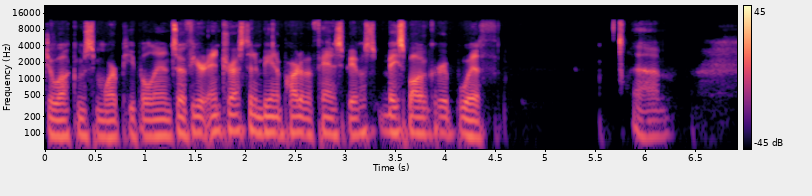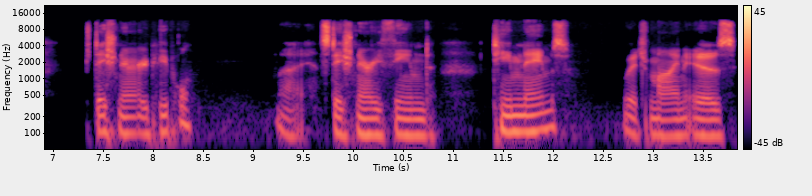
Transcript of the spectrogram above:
to welcome some more people in. So if you're interested in being a part of a fantasy baseball group with um, stationery people, uh, stationery themed team names, which mine is.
